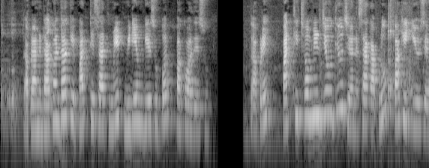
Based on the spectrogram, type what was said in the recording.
તો આપણે આને ઢાંકણ ઢાંકી પાંચથી સાત મિનિટ મીડિયમ ગેસ ઉપર પાકવા દેશું. તો આપણે પાંચથી છ મિનિટ જેવું થયું છે અને શાક આપણું પાકી ગયું છે.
